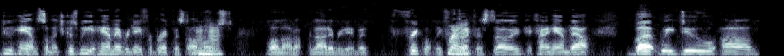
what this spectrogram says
do ham so much because we eat ham every day for breakfast Mm-hmm. almost. Well, not not every day, but frequently for Right. breakfast. So it get kind of hammed out. But we do. Um,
